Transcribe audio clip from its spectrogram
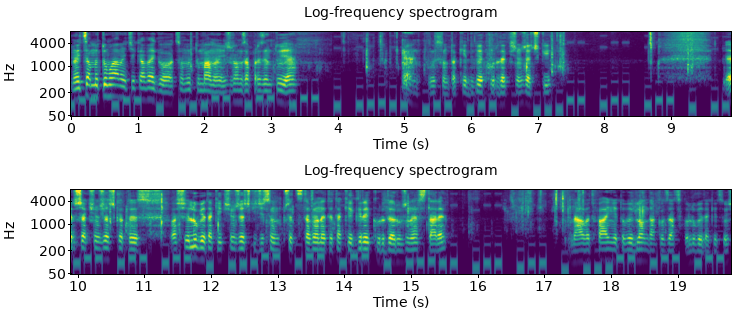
No i co my tu mamy ciekawego? Co my tu mamy? Już wam zaprezentuję. Tu są takie dwie kurde książeczki. Pierwsza książeczka to jest. Właśnie lubię takie książeczki, gdzie są przedstawione te takie gry, kurde, różne, stare. Nawet fajnie to wygląda kozacko, lubię takie coś.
